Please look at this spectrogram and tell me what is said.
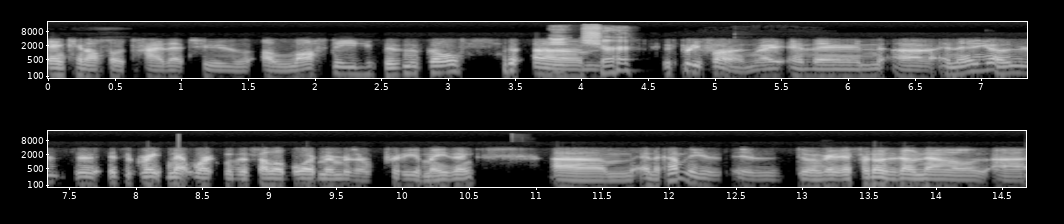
and can also tie that to a lofty business goal. um, sure. it's pretty fun, right? And then, uh, and then you know, it's- a great network with the fellow board members are pretty amazing, um, and the company is, is doing great. And for those that don't know, uh,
